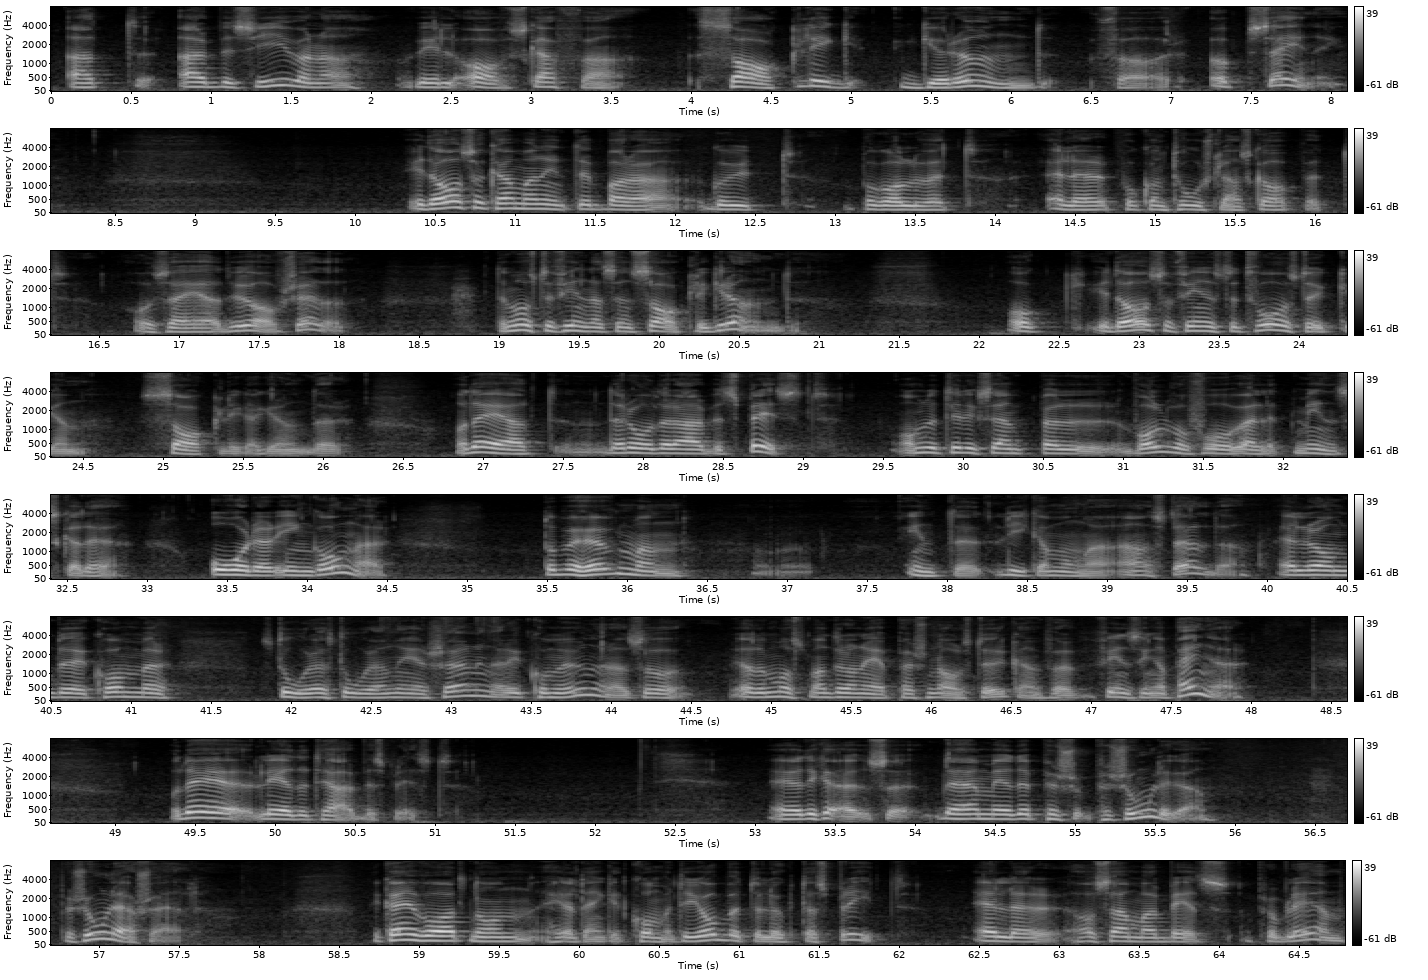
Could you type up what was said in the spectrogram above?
att arbetsgivarna vill avskaffa saklig grund för uppsägning. Idag så kan man inte bara gå ut på golvet eller på kontorslandskapet och säga du är avskedad. Det måste finnas en saklig grund. Och idag så finns det två stycken sakliga grunder. Och det är att det råder arbetsbrist. Om det till exempel Volvo får väldigt minskade orderingångar. Då behöver man inte lika många anställda. Eller om det kommer stora, stora nedskärningar i kommunerna. Så ja, då måste man dra ner personalstyrkan för det finns inga pengar. Och det leder till arbetsbrist. Eh, det här med det personliga. Personliga skäl. Det kan ju vara att någon helt enkelt kommer till jobbet och luktar sprit. Eller har samarbetsproblem.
